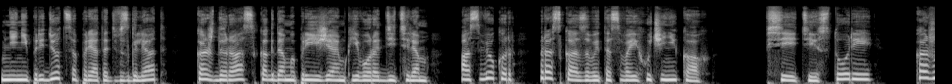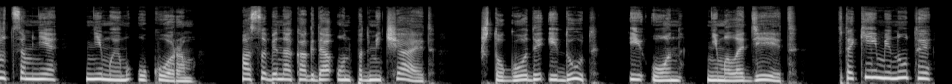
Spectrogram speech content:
Мне не придется прятать взгляд, Каждый раз, когда мы приезжаем к его родителям, а свекор рассказывает о своих учениках. Все эти истории кажутся мне немым укором, особенно когда он подмечает, что годы идут, и он не молодеет. В такие минуты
